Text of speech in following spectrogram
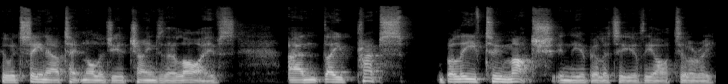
who had seen how technology had changed their lives. And they perhaps believed too much in the ability of the artillery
